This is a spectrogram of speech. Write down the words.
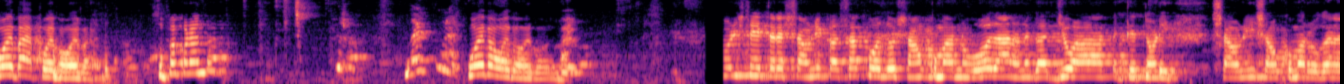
ಓಯ್ ಬಾ ಪೋಯ್ ಬಾ ಓಯ್ ಬಾ. ಉಪ್ಪ ಕೊಡಂದು ಓಯ್ ಬಾ ಓಯ್ ಬಾ ಓಯ್ ಬಾ ಓಯ್ ಬಾ. ನೋಡಿ ಸ್ನೇಹಿತರೆ ಶ್ರಾವಣಿ ಕಳ್ಸಕ್ಕೆ ಹೋದ್ಲು. ಶ್ರಾವಣ್ ಕುಮಾರ್ನು ಹೋದ. ನನಗೆ ಅಜ್ಜಿ ಹಾಕತ್ತಿತ್ತು ನೋಡಿ. ಶ್ರಾವಣಿ ಶ್ರಾವಣ್ ಕುಮಾರ್ ಹೋಗೋಣ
